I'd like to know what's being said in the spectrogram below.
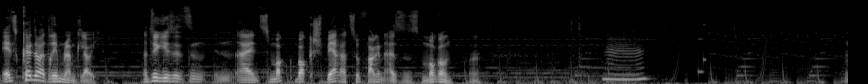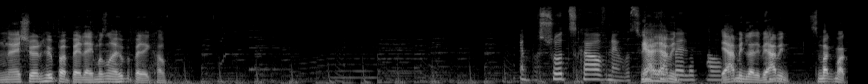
Jetzt könnte er drin bleiben, glaube ich. Natürlich ist jetzt ein, ein- Smogbock schwerer zu fangen als ein Smogon. Ne? Hm. Na, ich schwöre, Hyperbälle. Ich muss noch eine Hyperbälle kaufen. Er muss Schutz kaufen, er muss Ja, wir ihn. Winterbälle kaufen. Wir haben ihn, Leute. Wir haben ihn. Smogmog.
